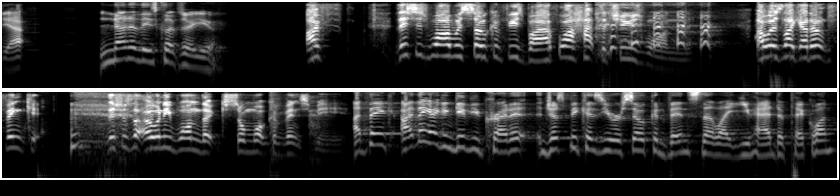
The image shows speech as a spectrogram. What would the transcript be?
Yeah. None of these clips are you. I've. This is why I was so confused by. I thought I had to choose one. I was like, I don't think. This was the only one that somewhat convinced me. I think I think I can give you credit just because you were so convinced that like you had to pick one.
